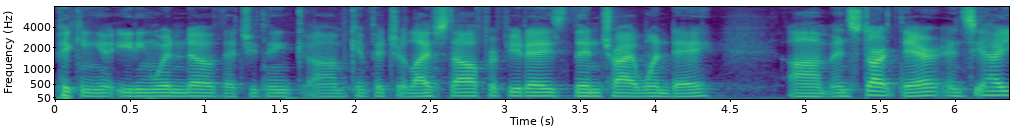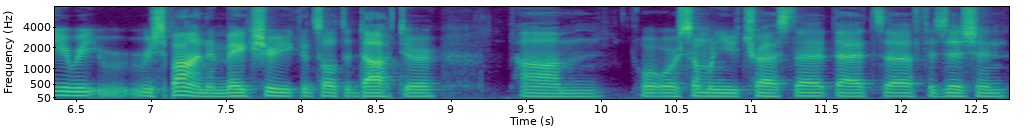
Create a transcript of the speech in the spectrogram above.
picking an eating window that you think um, can fit your lifestyle for a few days, then try one day, um, and start there and see how you re- respond, and make sure you consult a doctor um, or, or, someone you trust that that's a physician.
